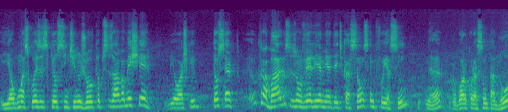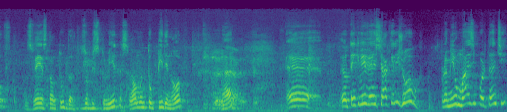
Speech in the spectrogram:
E algumas coisas que eu senti no jogo que eu precisava mexer. E eu acho que deu certo. Eu trabalho, vocês vão ver ali a minha dedicação, sempre foi assim, né? Agora o coração tá novo, as veias estão tudo desobstruídas, vamos entupir de novo, né? É, eu tenho que vivenciar aquele jogo. Para mim o mais importante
